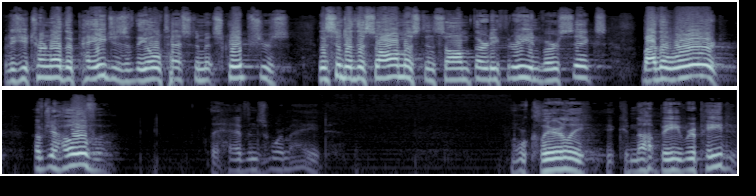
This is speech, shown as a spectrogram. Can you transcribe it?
But as you turn other pages of the Old Testament scriptures, listen to the psalmist in Psalm 33 and verse 6 By the word of Jehovah, the heavens were made. More clearly, it could not be repeated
